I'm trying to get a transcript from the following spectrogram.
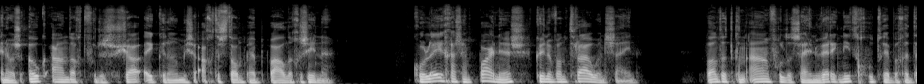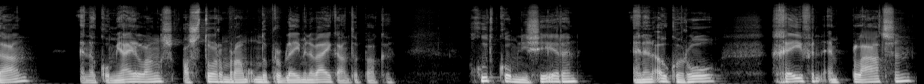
En er was ook aandacht voor de sociaal-economische achterstand bij bepaalde gezinnen. Collega's en partners kunnen wantrouwend zijn, want het kan aanvoelen dat zij hun werk niet goed hebben gedaan en dan kom jij langs als stormram om de problemen in de wijk aan te pakken. Goed communiceren en hen ook een rol geven en plaatsen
